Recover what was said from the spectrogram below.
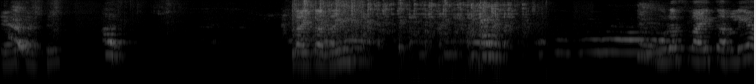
शेयर करते हैं। सिलाई कर रही हूँ। पूरा सिलाई कर लिया।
